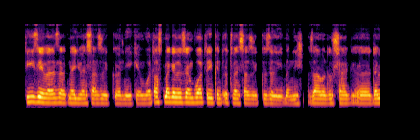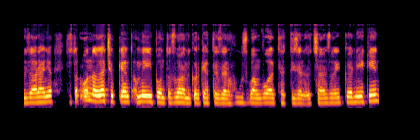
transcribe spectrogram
10 évvel ezelőtt 40% környékén volt. Azt megelőzően volt egyébként 50% közelében is az államadóság deviza aránya, és aztán onnan lecsökkent, a mélypont az valamikor 2020-ban volt 15% környékén,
